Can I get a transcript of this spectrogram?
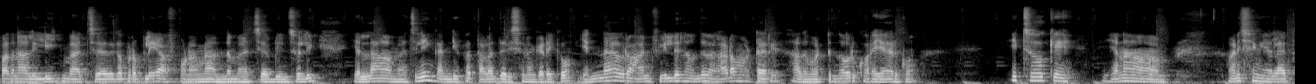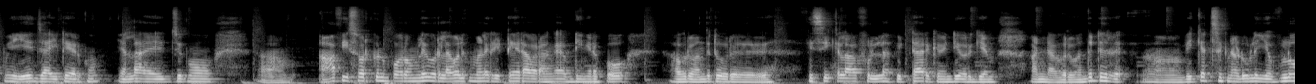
பதினாலு லீக் மேட்ச்சு அதுக்கப்புறம் ப்ளே ஆஃப் போனாங்கன்னா அந்த மேட்ச் அப்படின்னு சொல்லி எல்லா மேட்ச்லேயும் கண்டிப்பாக தலை தரிசனம் கிடைக்கும். என்ன ஒரு ஆன்ஃபீல்டில் வந்து விளாட மாட்டார் அது மட்டும்தான் ஒரு குறையாக இருக்கும். இட்ஸ் ஓகே ஏன்னா மனுஷங்க எல்லாத்துக்குமே ஏஜ் ஆகிட்டே இருக்கும். எல்லா ஏஜுக்கும் ஆஃபீஸ் ஒர்க்குன்னு போகிறவங்களே ஒரு லெவலுக்கு மேலே ரிட்டையர் ஆகிறாங்க அப்படிங்கிறப்போ அவர் வந்துட்டு ஒரு ஃபிசிக்கலாக ஃபுல்லாக ஃபிட்டாக இருக்க வேண்டிய ஒரு கேம் அண்ட் அவர் வந்துட்டு விக்கெட்ஸுக்கு நடுவில் எவ்வளோ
